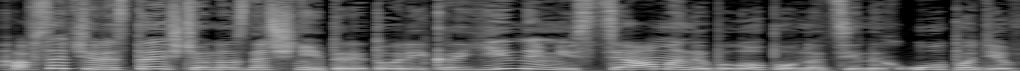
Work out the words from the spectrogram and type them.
А все через те, що на значній території країни місцями не було повноцінних опадів,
